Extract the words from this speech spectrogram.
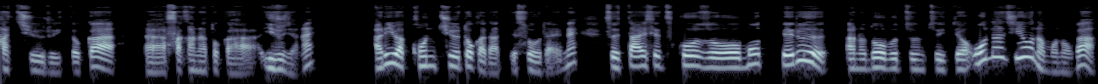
爬虫類とか、魚とかいるじゃない？あるいは昆虫とかだってそうだよね。そういう大切構造を持ってるあの動物については同じようなものが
